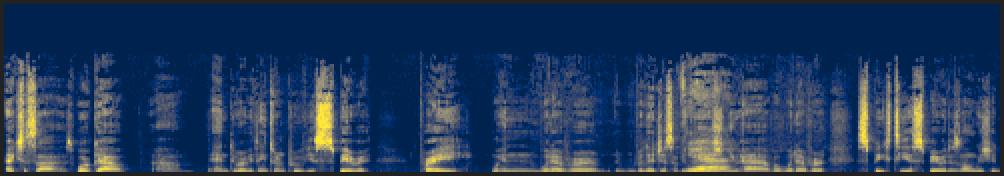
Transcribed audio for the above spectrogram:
exercise, work out, um, and do everything to improve your spirit. Pray in whatever religious affiliation Yeah. you have, or whatever speaks to your spirit. As long as you're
